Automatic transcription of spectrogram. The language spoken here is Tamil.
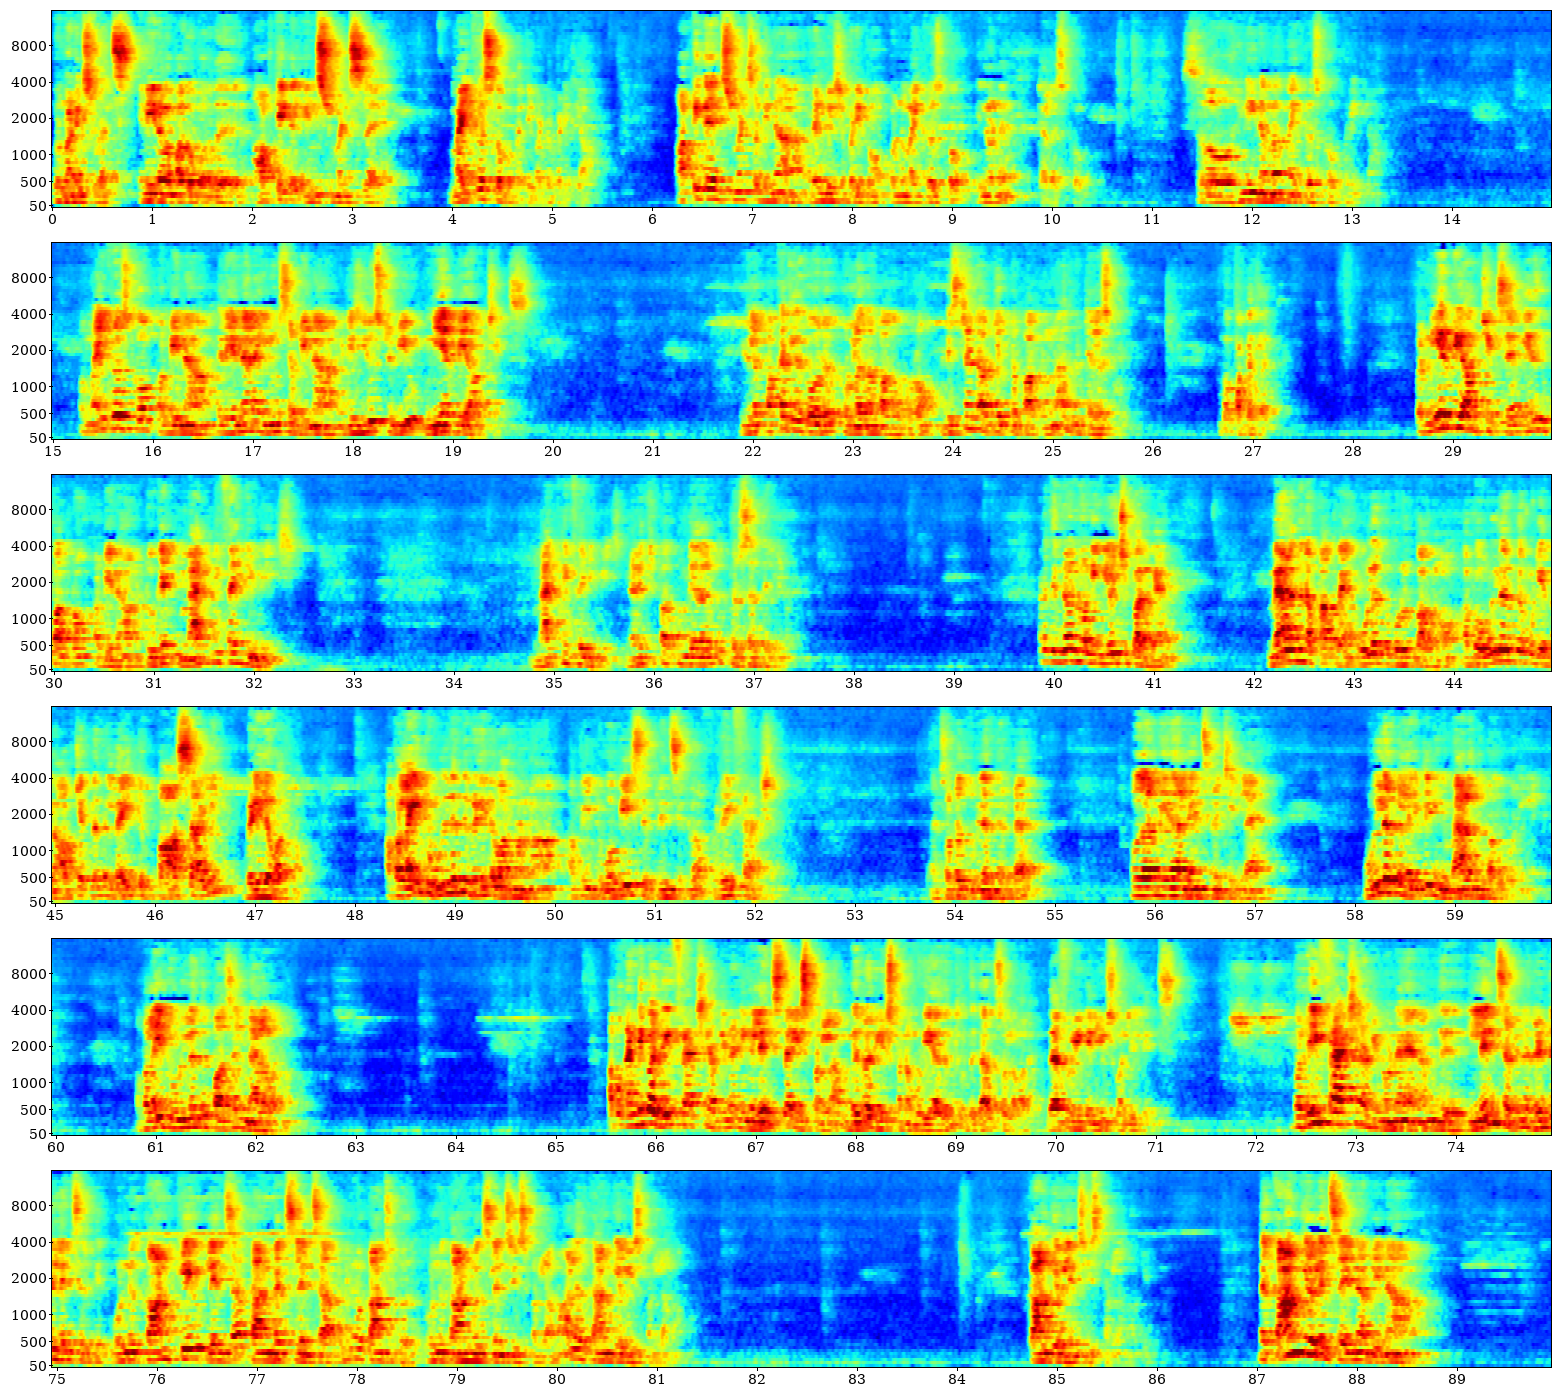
குட் மார்னிங் ஸ்டூடெண்ட்ஸ் இன்னைக்கு நம்ம பார்க்க போகிறது ஆப்டிக்கல் இன்ஸ்ட்ருமெண்ட்ஸில் மைக்ரோஸ்கோப்பை பற்றி மட்டும் படிக்கலாம். ஆப்டிக்கல் இன்ஸ்ட்ருமெண்ட்ஸ் அப்படின்னா ரெண்டு விஷயம் படிப்போம். ஒன்று மைக்ரோஸ்கோப் இன்னொன்று டெலஸ்கோப் ஸோ இன்னைக்கு நம்ம மைக்ரோஸ்கோப் படிக்கலாம். மைக்ரோஸ்கோப் அப்படின்னா இது என்னென்ன யூஸ் அப்படின்னா it is use to view nearby objects இதில் பக்கத்தில் இருக்க ஒரு பொருளை தான் பார்க்க போகிறோம் டிஸ்டன்ட் ஆப்ஜெக்டை பார்க்கணும்னா அது டெலஸ்கோப் ரொம்ப பக்கத்தில். இப்போ நியர்பை ஆப்ஜெக்ட்ஸை எதுக்கு பார்க்குறோம் அப்படின்னா to get magnified image magnified image நினச்சி பார்க்க முடியாத அளவுக்கு பெருசாக தெரியணும். அடுத்து இன்னொன்று நீங்கள் யோசிச்சு பாருங்க. மேலேருந்து நான் பார்க்குறேன் உள்ள இருக்க பொருள் பார்க்கணும். அப்போ உள்ளே இருக்கக்கூடிய அந்த ஆப்ஜெக்ட்லேருந்து லைட்டு பாஸ் ஆகி வெளியில் வரணும். அப்போ லைட் உள்ளேருந்து வெளியில் வரணும்னா அப்போ it obeys principle of refraction நான் சொல்கிறது புரியல தெரியல. உதாரணம் இதான் லென்ஸ்னு வச்சிங்களேன் உள்ள இருக்க லைட்டை நீங்கள் மேலேருந்து பார்க்க போறீங்க. அப்போ லைட் உள்ளேருந்து பாஸ் ஆகி மேலே வரணும். அப்போ கண்டிப்பாக ரீஃப்ராக்ஷன் அப்படின்னா நீங்கள் லென்ஸ் தான் யூஸ் பண்ணலாம் மிரர் யூஸ் பண்ண முடியாதுன்றதுக்காக சொல்ல வரேன். Therefore we can use only lens இப்போ ரீஃப்ராக்ஷன் அப்படின்னு நமக்கு லென்ஸ் அப்படின்னா ரெண்டு லென்ஸ் இருக்குது ஒன்று கான்கேவ் லென்ஸா கான்வெக்ஸ் லென்ஸா அப்படின்னு ஒரு கான்செப்ட் வருது ஒன்று கான்வெக்ஸ் லென்ஸ் யூஸ் பண்ணலாமா அல்லது கான்கேவ் யூஸ் பண்ணலாமா? கான்கேவ் லென்ஸ் யூஸ் பண்ணலாம்? இந்த கான்கேவ் லென்ஸ் என்ன அப்படின்னா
